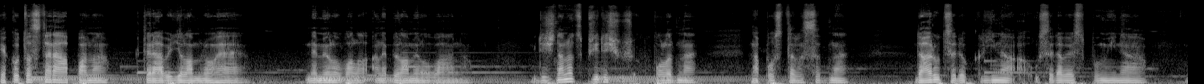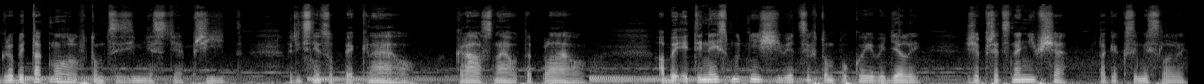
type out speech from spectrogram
jako ta stará pana, která viděla mnohé, nemilovala a nebyla milována. Když na noc přijdeš už odpoledne, na postel sedne, Dá ruce do klína a usedavě vzpomíná, kdo by tak mohl v tom cizím městě přijít, říct něco pěkného, krásného, teplého, aby i ty nejsmutnější věci v tom pokoji viděli, že přec není vše tak, jak si mysleli.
